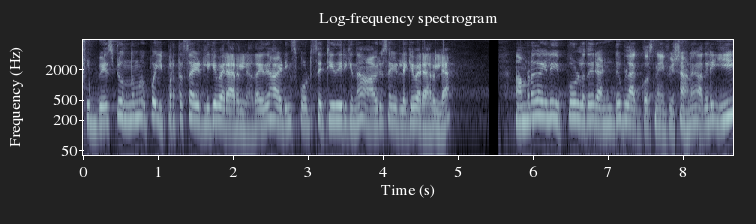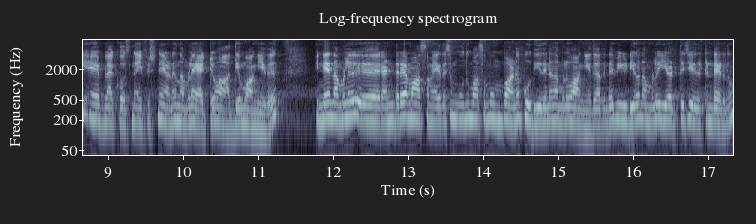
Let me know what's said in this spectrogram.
ഫുഡ് വേസ്റ്റ് ഒന്നും ഇപ്പോൾ ഇപ്പുറത്തെ സൈഡിലേക്ക് വരാറില്ല. അതായത് ഹൈഡിങ് സ്പോട്ട് സെറ്റ് ചെയ്തിരിക്കുന്ന ആ ഒരു സൈഡിലേക്ക് വരാറില്ല. നമ്മുടെ കയ്യിൽ ഇപ്പോൾ ഉള്ളത് രണ്ട് ബ്ലാക്ക് കോസ് നൈഫ് ഫിഷ് ആണ്. അതിൽ ഈ ബ്ലാക്ക് കോസ് നൈഫ് ഫിഷിനെയാണ് നമ്മൾ ഏറ്റവും ആദ്യം വാങ്ങിയത്. പിന്നെ നമ്മൾ രണ്ടര മാസം ഏകദേശം മൂന്ന് മാസം മുമ്പാണ് പുതിയതിനെ നമ്മൾ വാങ്ങിയത്. അതിന്റെ വീഡിയോ നമ്മൾ ഈ അടുത്ത് ചെയ്തിട്ടുണ്ടായിരുന്നു.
